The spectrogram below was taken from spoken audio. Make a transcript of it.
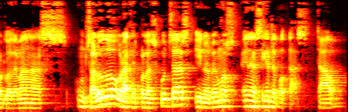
por lo demás, un saludo, gracias por las escuchas y nos vemos en el siguiente podcast. Chao.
